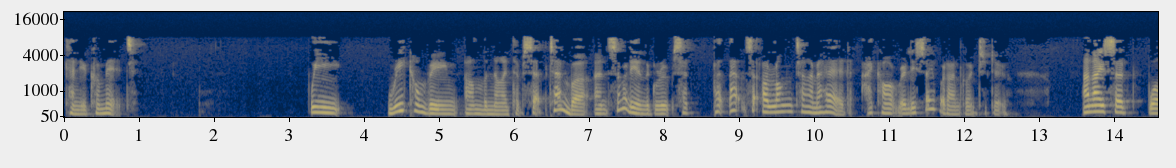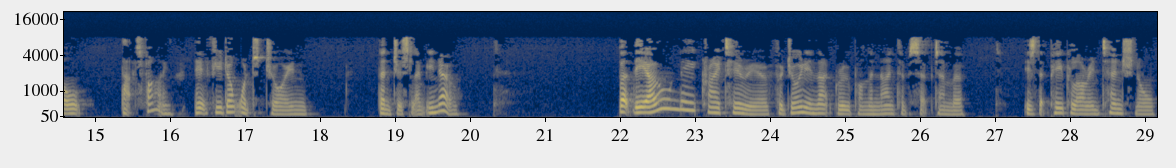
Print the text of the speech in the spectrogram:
Can you commit? We reconvene on the 9th of September, and somebody in the group said, But that's a long time ahead. I can't really say what I'm going to do. And I said, Well, that's fine. If you don't want to join, then just let me know. But the only criteria for joining that group on the 9th of September is that people are intentional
